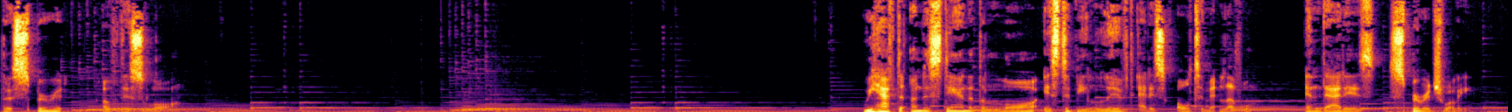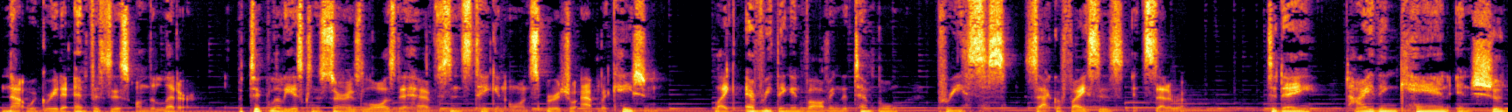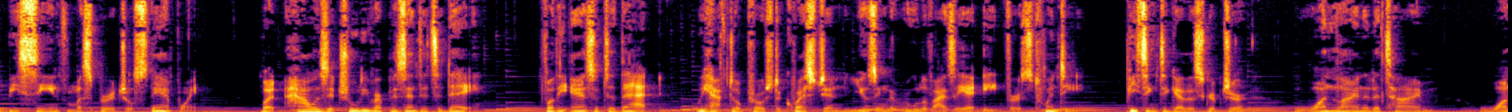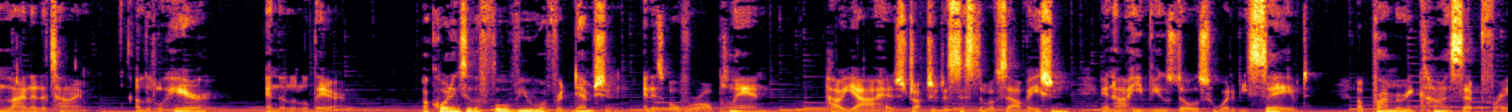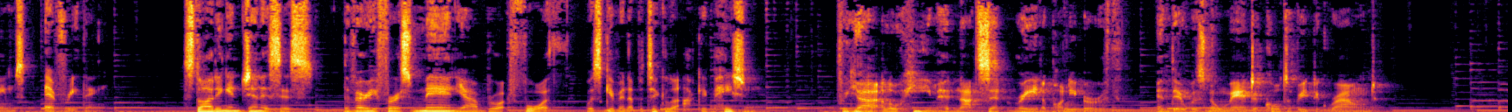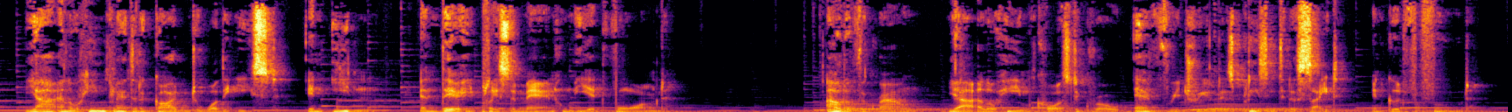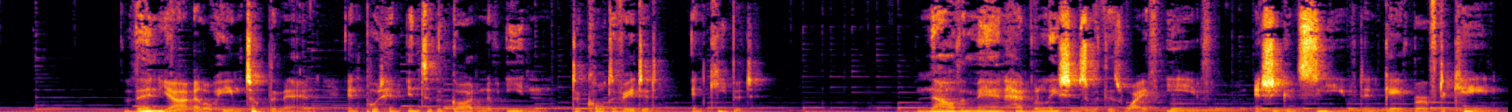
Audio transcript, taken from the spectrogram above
The spirit of this law. We have to understand that the law is to be lived at its ultimate level, and that is spiritually, not with greater emphasis on the letter, particularly as concerns laws that have since taken on spiritual application, like everything involving the temple, priests, sacrifices, etc. Today, tithing can and should be seen from a spiritual standpoint. But how is it truly represented today? For the answer to that, we have to approach the question using the rule of Isaiah 8, verse 20, piecing together scripture one line at a time, one line at a time, a little here and a little there. According to the full view of redemption and its overall plan, how Yah has structured the system of salvation and how he views those who are to be saved, a primary concept frames everything. Starting in Genesis, the very first man Yah brought forth was given a particular occupation. For Yah Elohim had not sent rain upon the earth, and there was no man to cultivate the ground. Yah Elohim planted a garden toward the east, in Eden, and there he placed a man whom he had formed. Out of the ground, Yah Elohim caused to grow every tree that is pleasing to the sight and good for food. Then Yah Elohim took the man and put him into the Garden of Eden to cultivate it and keep it. Now the man had relations with his wife Eve, and she conceived and gave birth to Cain.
